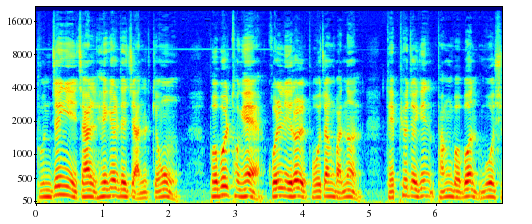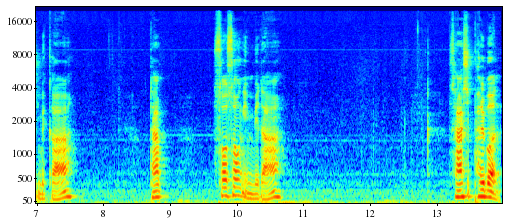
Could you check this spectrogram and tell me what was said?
분쟁이 잘 해결되지 않을 경우 법을 통해 권리를 보장받는 대표적인 방법은 무엇입니까? 답. 소송입니다. 48번.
